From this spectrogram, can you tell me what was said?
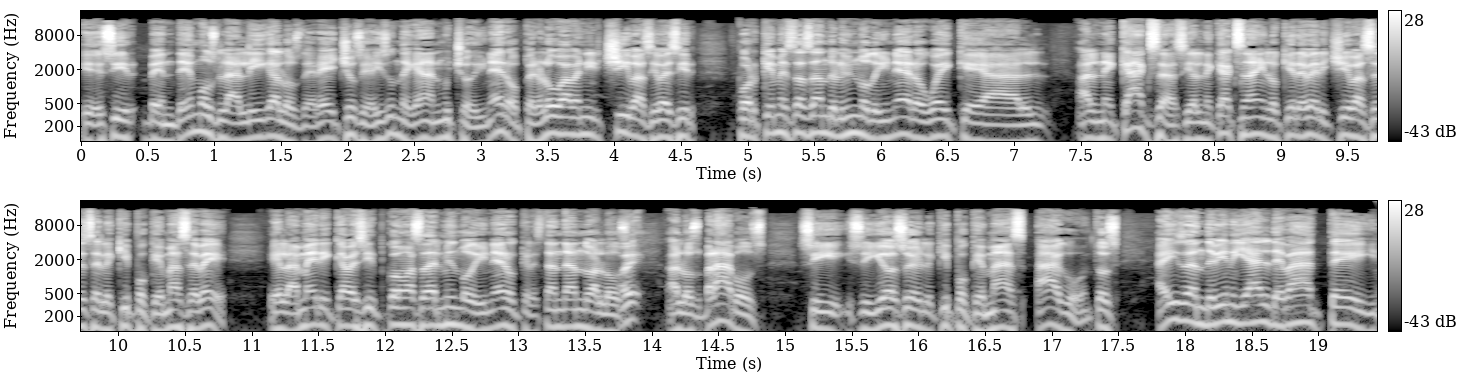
y decir, vendemos la liga, los derechos, y ahí es donde ganan mucho dinero. Pero luego va a venir Chivas y va a decir, ¿por qué me estás dando el mismo dinero, güey, que al, al Necaxa? Si al Necaxa nadie lo quiere ver y Chivas es el equipo que más se ve. El América va a decir, ¿cómo vas a dar el mismo dinero que le están dando a los, a los Bravos? Si, si yo soy el equipo que más hago. Entonces, ahí es donde viene ya el debate y,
